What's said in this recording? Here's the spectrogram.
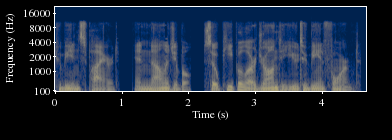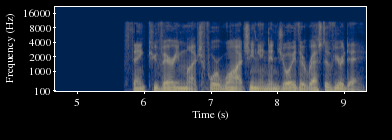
to be inspired, and knowledgeable, so people are drawn to you to be informed. Thank you very much for watching and enjoy the rest of your day.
